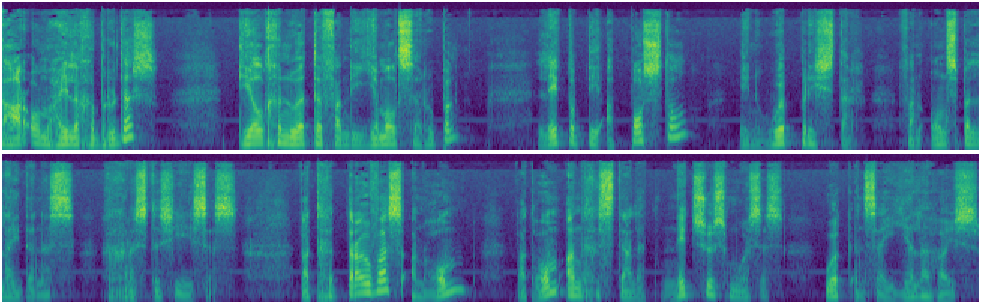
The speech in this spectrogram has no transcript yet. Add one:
Daarom heilige broeders, deelgenote van die hemelse roeping, let op die apostel en hoëpriester van ons belydenis, Christus Jesus, wat getrou was aan hom wat hom aangestel het, net soos Moses ook in sy hele huis.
